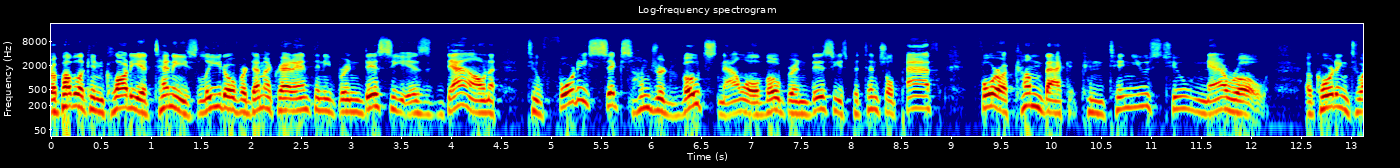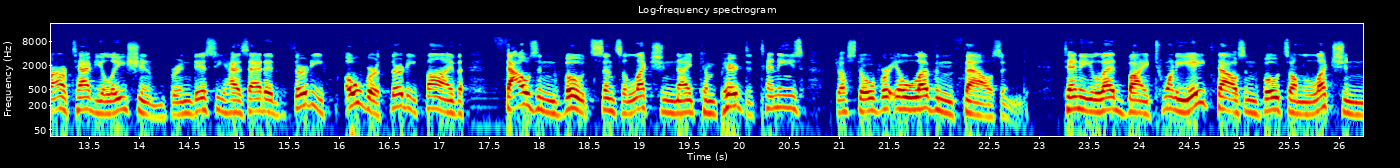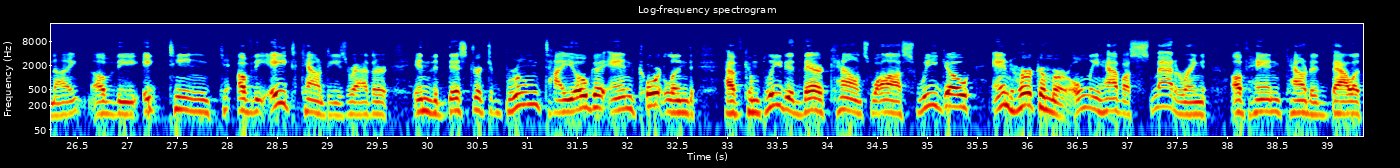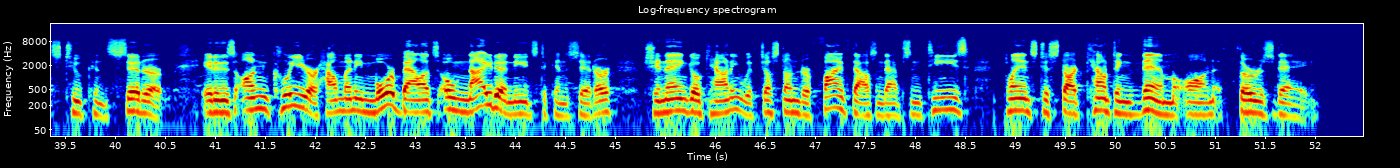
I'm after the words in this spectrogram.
Republican Claudia Tenney's lead over Democrat Anthony Brindisi is down to 4,600 votes now, although Brindisi's potential path for a comeback continues to narrow. According to our tabulation, Brindisi has added 30, over 35,000 votes since election night compared to Tenney's just over 11,000. Tenney led by 28,000 votes on election night of the 18 of the 8 counties rather in the district. Broome, Tioga and Cortland have completed their counts while Oswego and Herkimer only have a smattering of hand-counted ballots to consider. It is unclear how many more ballots Oneida needs to consider. Chenango County with just under 5,000 absentees plans to start counting them on Thursday.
